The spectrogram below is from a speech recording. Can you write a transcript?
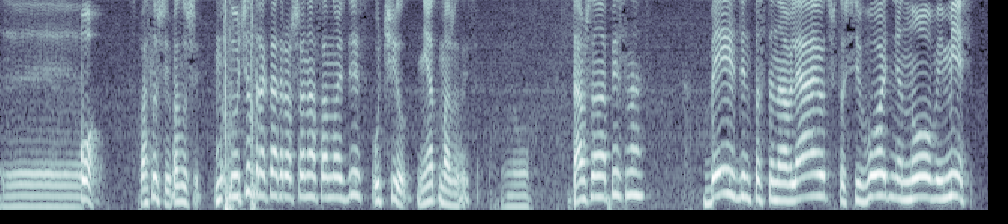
О, послушай, послушай. Ты учил трактат Рошана со мной здесь? Учил, не отмаживайся. Ну, Там что написано? Бейздин постановляют, что сегодня новый месяц.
